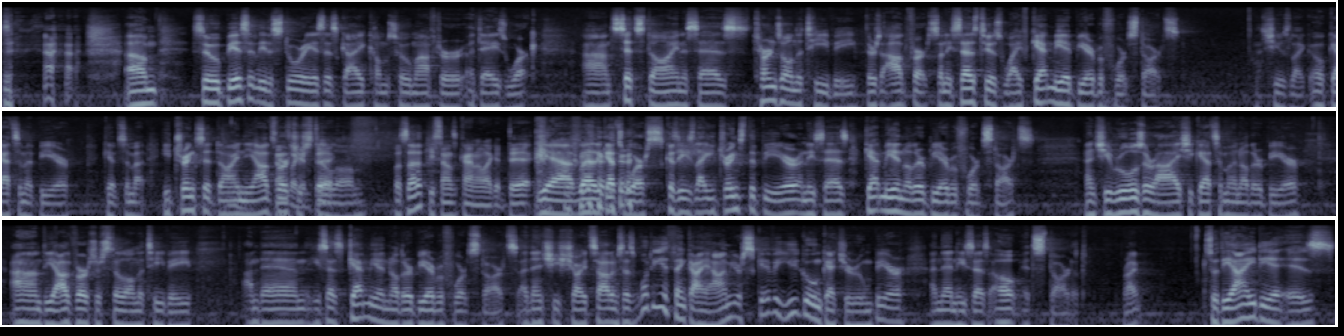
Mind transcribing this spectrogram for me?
um, so basically, the story is this guy comes home after a day's work and sits down and says, turns on the TV, there's adverts, and he says to his wife, Get me a beer before it starts. And she was like, Oh, gets him a beer, gives him it. He drinks it down, the adverts like are still dick. on. What's that? He sounds kind of like a dick. Yeah, well, it gets worse because he's like, he drinks the beer and he says, Get me another beer before it starts. And she rolls her eyes, she gets him another beer, and the adverts are still on the TV. And then he says, Get me another beer before it starts. And then she shouts at him, says, What do you think I am? You're skivvy. You go and get your own beer. And then he says, Oh, it started. Right? So the idea is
